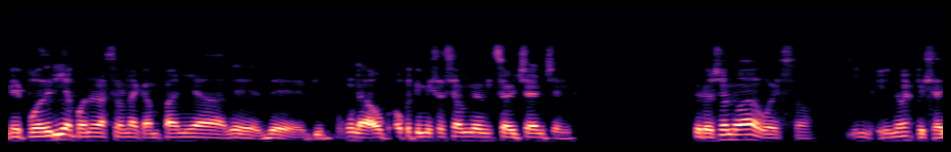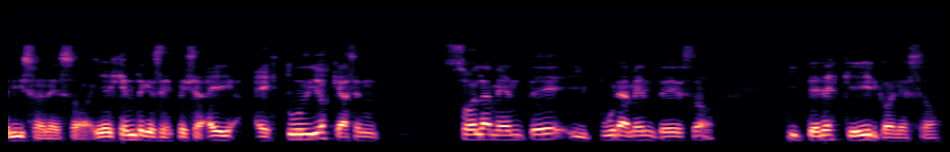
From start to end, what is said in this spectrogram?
Me podría poner a hacer una campaña de, una optimización en Search Engine, pero yo no hago eso y, no especializo en eso. Y hay gente que se especializa, hay, estudios que hacen solamente y puramente eso y tenés que ir con eso.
